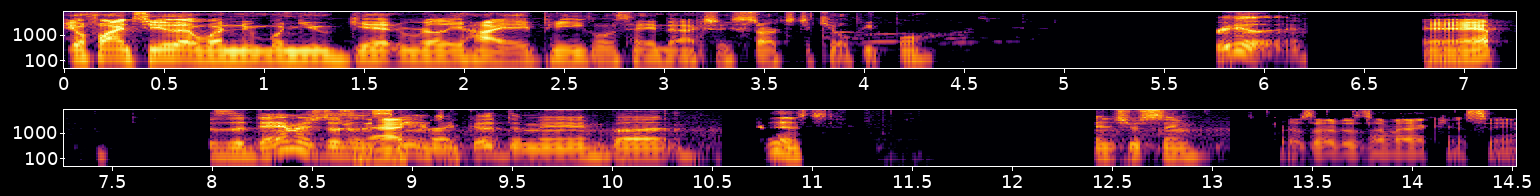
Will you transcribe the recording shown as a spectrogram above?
You'll find too that when when you get really high AP, glissade actually starts to kill people. Really, Yep, because the damage doesn't Exactly. seem that good to me. But it is. interesting. Rizzo doesn't have accuracy.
